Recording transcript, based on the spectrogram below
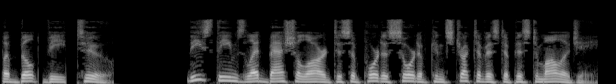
but built v. 2. These themes led Bachelard to support a sort of constructivist epistemology.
